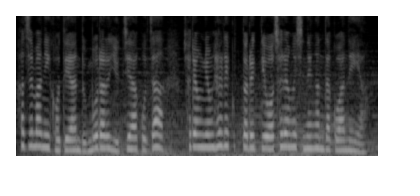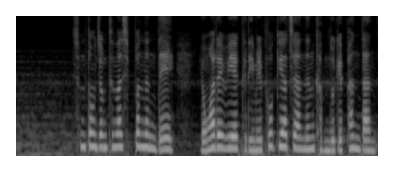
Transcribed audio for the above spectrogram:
하지만 이 거대한 눈보라를 유지하고자 촬영용 헬리콥터를 띄워 촬영을 진행한다고 하네요. 숨통 좀 트나 싶었는데 영화를 위해 그림을 포기하지 않는 감독의 판단,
